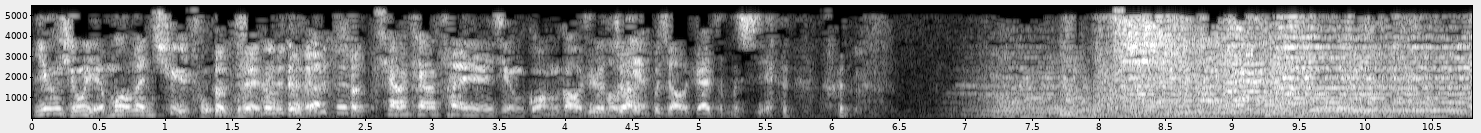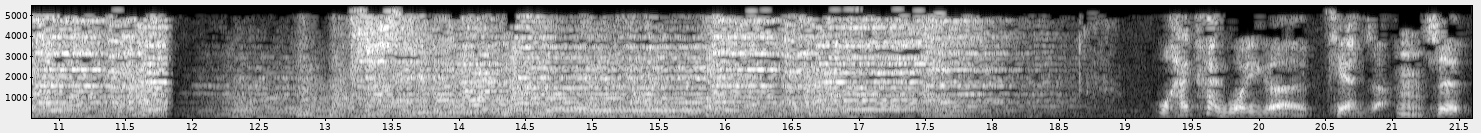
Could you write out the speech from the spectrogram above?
英雄也莫问去处。对对对，锵锵三人行，广告之后见。不晓得该怎么写。还看过一个片子，嗯，是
